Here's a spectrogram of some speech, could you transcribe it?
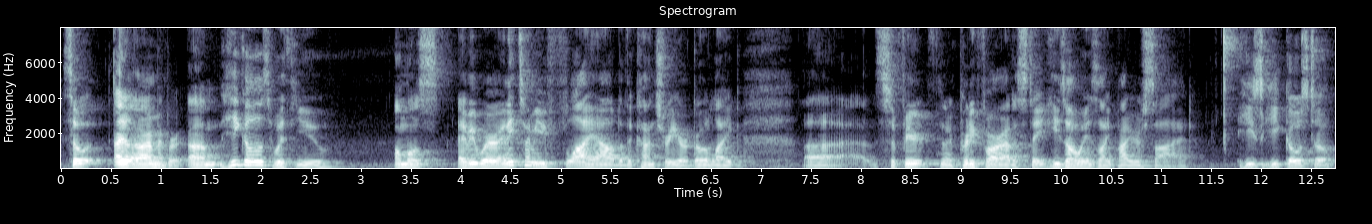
so I, I remember um, he goes with you almost everywhere. Anytime you fly out of the country or go like uh, severe, you know, pretty far out of state, he's always like by your side. He's he goes to,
